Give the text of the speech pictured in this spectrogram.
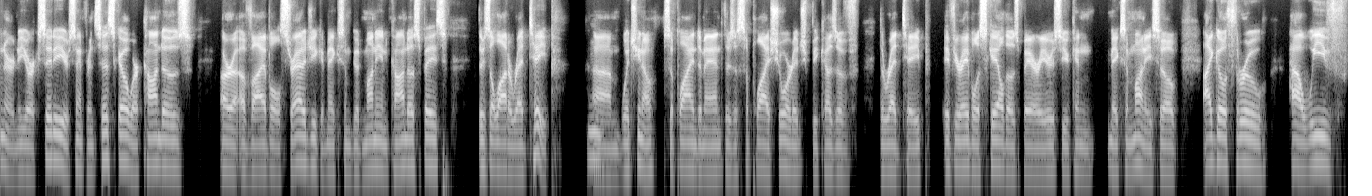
or New York City or San Francisco, where condos are a viable strategy, could make some good money in condo space. There's a lot of red tape, mm. um, which, you know, supply and demand, there's a supply shortage because of the red tape. If you're able to scale those barriers, you can make some money. So I go through how we've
